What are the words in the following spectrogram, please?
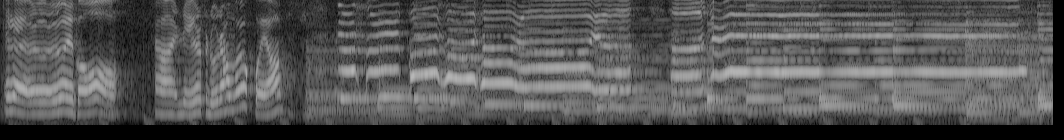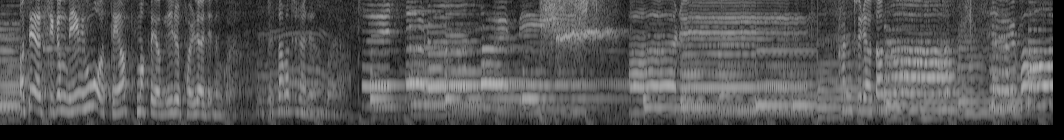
이게 이거 자 이제 이렇게 노래 한번 해볼 거예요. 어때요? 지금 이- 이거 어때요? 이만큼 여기 이를 벌려야 되는 거예요. 이를 떨어뜨려야 되는 거예요. 쓸쓸한 달빛 아래 반 줄여서 나 슬퍼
